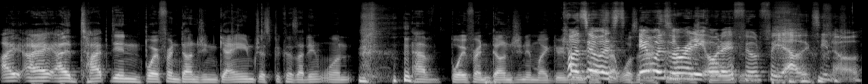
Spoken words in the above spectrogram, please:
I, I I typed in boyfriend dungeon game just because I didn't want to have boyfriend dungeon in my Google. Because it was it was already auto autofilled for you, Alex. You know.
